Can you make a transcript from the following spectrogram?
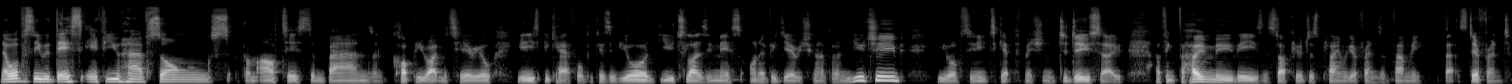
Now, obviously, with this, if you have songs from artists and bands and copyright material, you need to be careful because if you're utilizing this on a video which you're going to put on YouTube, you obviously need to get permission to do so. I think for home movies and stuff you're just playing with your friends and family, that's different.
